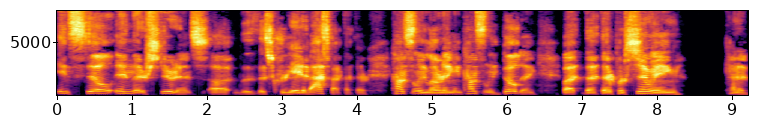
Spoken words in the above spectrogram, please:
instill in their students uh, the, this creative aspect that they're constantly learning and constantly building, but that they're pursuing kind of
